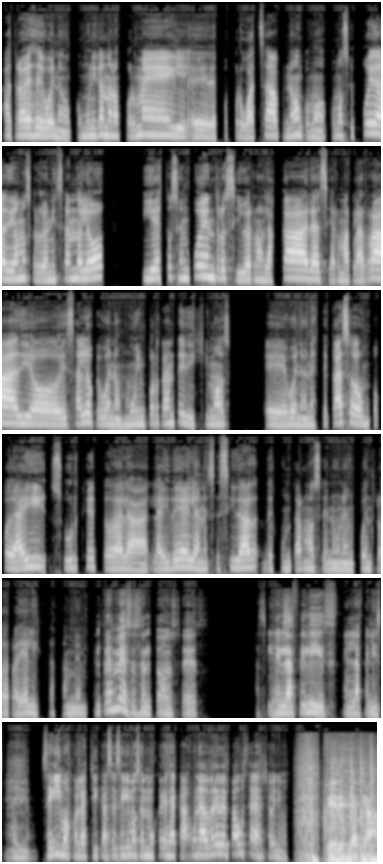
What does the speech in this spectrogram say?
a través de, bueno, comunicándonos por mail, eh, después por WhatsApp, ¿no? Como, como se pueda, digamos, organizándolo. Y estos encuentros y vernos las caras y armar la radio es algo que, bueno, es muy importante y dijimos, eh, bueno, en este caso, un poco de ahí surge toda la, la idea y la necesidad de juntarnos en un encuentro de radialistas también. En tres meses entonces, Así es. en La Feliz. en la feliz. No. Seguimos con las chicas, ¿eh? seguimos en Mujeres de Acá. Una breve pausa, ya venimos. Mujeres de acá.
